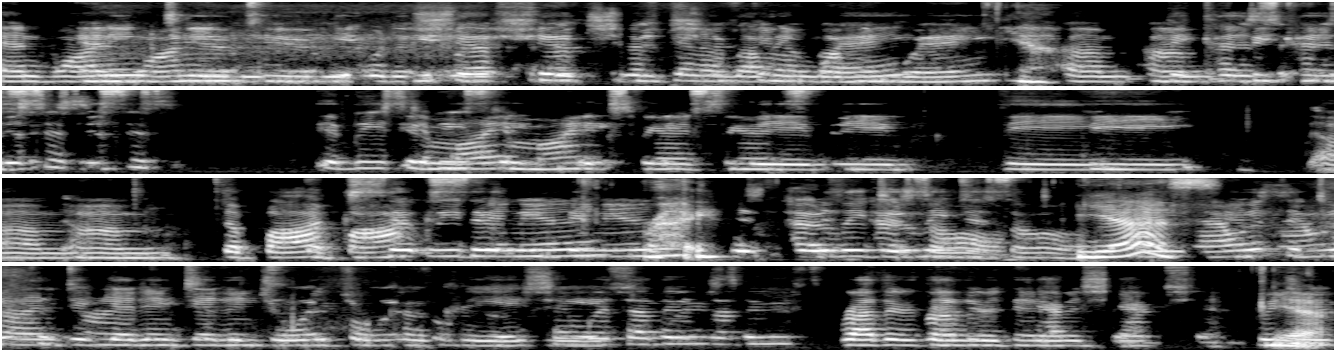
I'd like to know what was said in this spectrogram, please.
and wanting, and wanting to, to, be able to shift, shift, shift in a loving, way. way. Yeah. Um, um, because, because this is this is at least, at in, least my in my experience, experience the, the, the um, um the box, the box that we've been, in, been in right. is totally, totally dissolved. dissolved. Yes. And now is the time to get into the joyful co creation with others rather than rejection. yeah.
